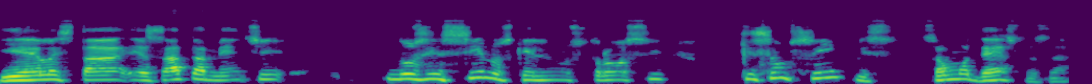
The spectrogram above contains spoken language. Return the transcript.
E ela está exatamente nos ensinos que ele nos trouxe, que são simples, são modestos. Né?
